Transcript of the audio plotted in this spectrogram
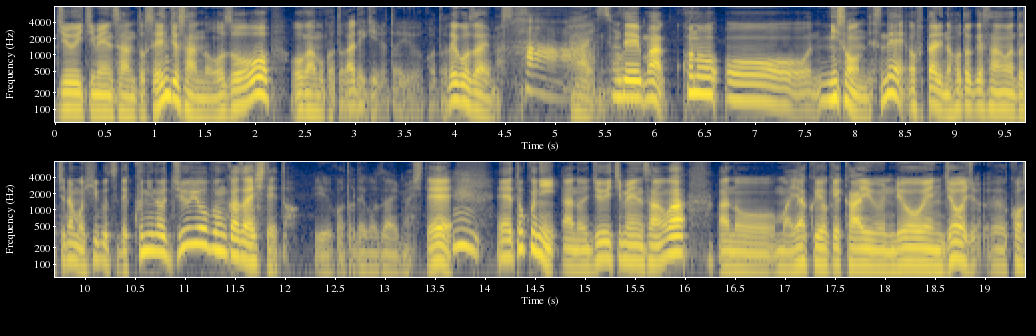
十一面さんと千手さんのお像を拝むことができるということでございます。はあ、はい。でまあこのお二尊ですねお二人の仏さんはどちらも秘仏で国の重要文化財指定ということでございまして、うん。えー特にあの十一面さんはあの、まあ、厄除け開運良縁成就、こ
